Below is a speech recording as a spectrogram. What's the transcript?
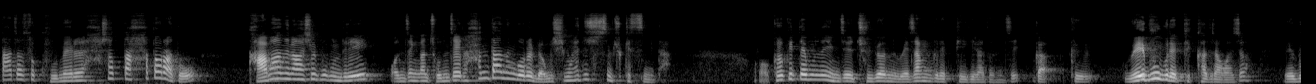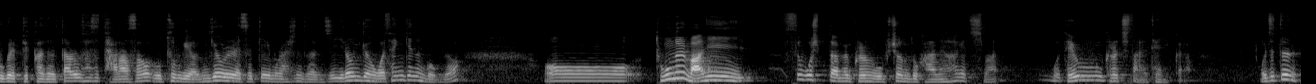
따져서 구매를 하셨다 하더라도 감안을 하실 부분들이 언젠간 존재를 한다는 것을 명심을 해주셨으면 좋겠습니다. 어, 그렇기 때문에 이제 주변 외장 그래픽이라든지, 그러니까 그 외부 그래픽 카드라고 하죠. 외부 그래픽 카드를 따로 사서 달아서 노트북에 연결을 해서 게임을 하신다든지 이런 경우가 생기는 거고요. 어, 돈을 많이 쓰고 싶다면 그런 옵션도 가능하겠지만 뭐 대부분 그렇지는 않을 테니까요. 어쨌든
